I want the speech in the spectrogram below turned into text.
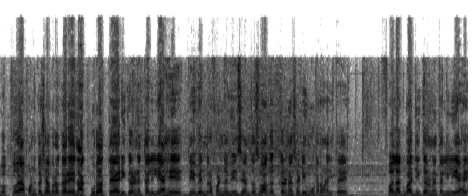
बघतोय आपण कशा प्रकारे नागपुरात तयारी करण्यात आलेली आहे. देवेंद्र फडणवीस यांचं स्वागत करण्यासाठी मोठ्या प्रमाणात इथे फलकबाजी करण्यात आलेली आहे.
